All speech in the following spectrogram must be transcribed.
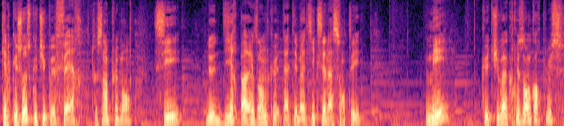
quelque chose que tu peux faire, tout simplement, c'est de dire par exemple que ta thématique c'est la santé, mais que tu vas creuser encore plus.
